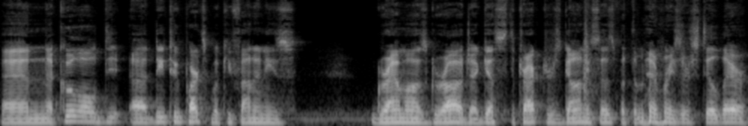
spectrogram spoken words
And a cool old D, uh, D2 parts book he found in his grandma's garage. I guess the tractor's gone, he says, but the memories are still there.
